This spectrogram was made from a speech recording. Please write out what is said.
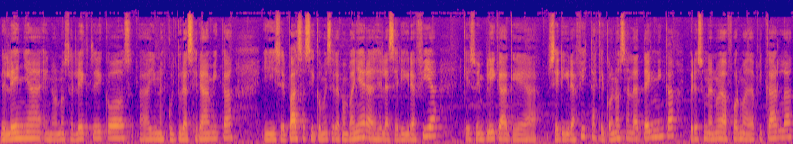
leña en hornos eléctricos. Hay una escultura cerámica y se pasa así como dice la compañera desde la serigrafía que eso implica que a serigrafistas que conocen la técnica pero es una nueva forma de aplicarla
